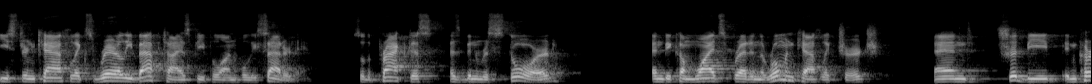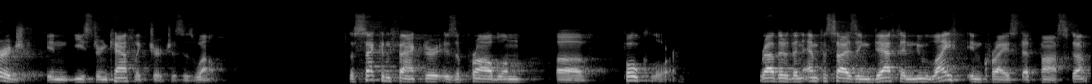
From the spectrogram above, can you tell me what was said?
Eastern Catholics rarely baptize people on Holy Saturday. So the practice has been restored and become widespread in the Roman Catholic Church and should be encouraged in Eastern Catholic churches as well. The second factor is a problem of folklore. Rather than emphasizing death and new life in Christ at Pascha,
